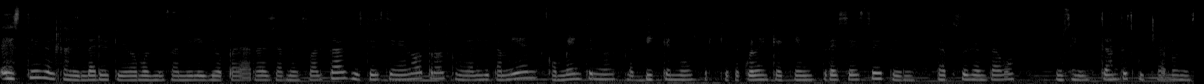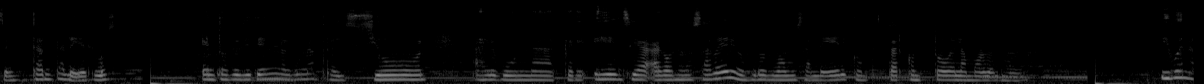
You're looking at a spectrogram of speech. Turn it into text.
Este es el calendario que llevamos mi familia y yo para realizar nuestro altar. Si ustedes tienen otros, como ya dije también, coméntenos, platíquenos, porque recuerden que aquí en 3S, de datos de centavo, nos encanta escucharlos, nos encanta leerlos. Entonces, si tienen alguna tradición, alguna creencia, háganoslo saber y nosotros lo vamos a leer y contestar con todo el amor del mundo. Y bueno,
